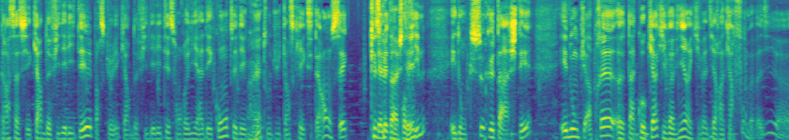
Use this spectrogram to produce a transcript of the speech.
grâce à ces cartes de fidélité, parce que les cartes de fidélité sont reliées à des comptes et des Ouais. comptes où tu t'inscris, etc. On sait Qu'est-ce quel que est ton t'as acheté profil et donc ce que tu as acheté. Et donc après, tu t'as Coca qui va venir et qui va dire à Carrefour, bah vas-y, euh,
